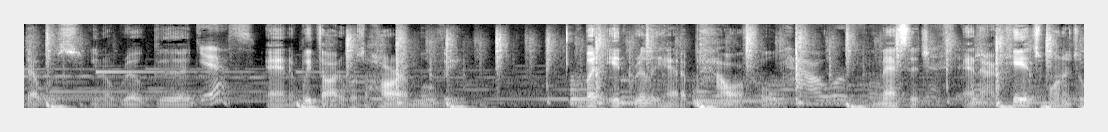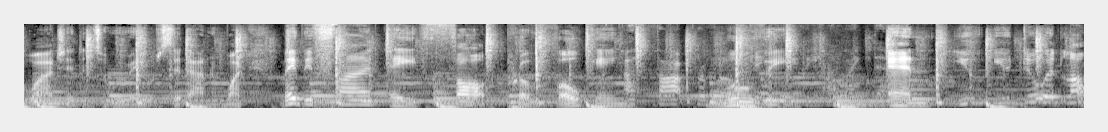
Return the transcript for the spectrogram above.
that was, you know, real good. Yes. And we thought it was a horror movie. But it really had a powerful Powerful message, and our kids wanted to watch it, and so we were able to sit down and watch. Maybe find a thought-provoking A thought-provoking movie, I like and you you do it long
